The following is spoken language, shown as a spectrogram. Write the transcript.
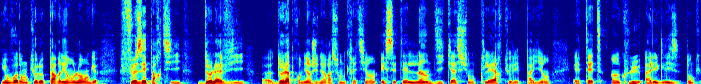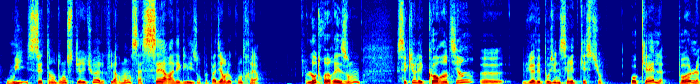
et on voit donc que le parler en langue faisait partie de la vie euh, de la première génération de chrétiens, et c'était l'indication claire que les païens étaient inclus à l'Église. Donc oui, c'est un don spirituel, clairement, ça sert à l'Église, on ne peut pas dire le contraire. L'autre raison, c'est que les Corinthiens euh, lui avaient posé une série de questions auxquelles Paul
